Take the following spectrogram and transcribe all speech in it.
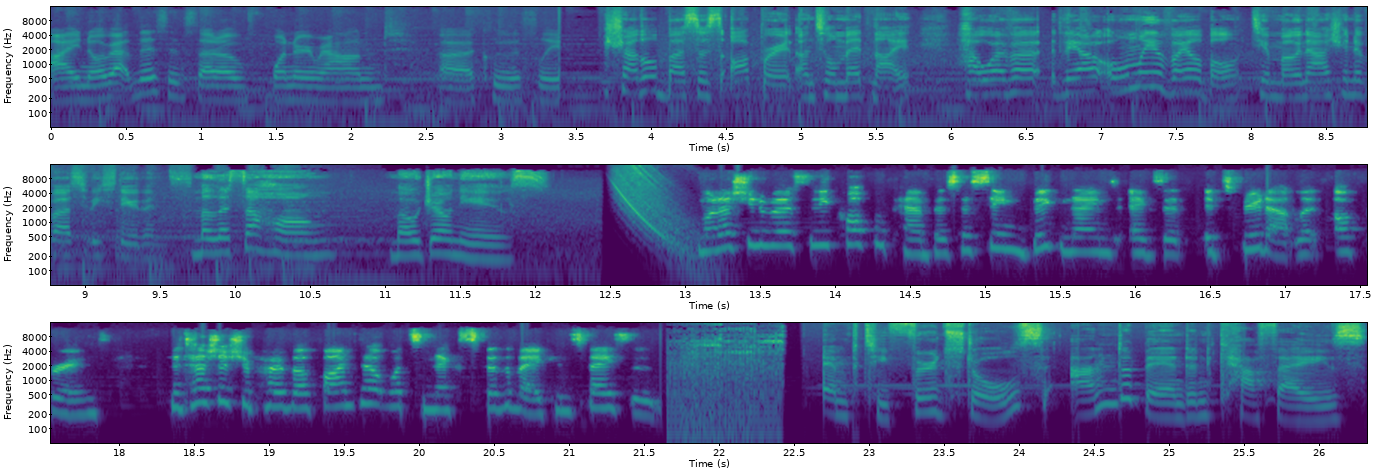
I know about this instead of wandering around uh, cluelessly. Shuttle buses operate until midnight. However, they are only available to Monash University students. Melissa Hong, Mojo News. Monash University Caulfield campus has seen big names exit its food outlet offerings. Natasha Schapova finds out what's next for the vacant spaces. Empty food stalls and abandoned cafes,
